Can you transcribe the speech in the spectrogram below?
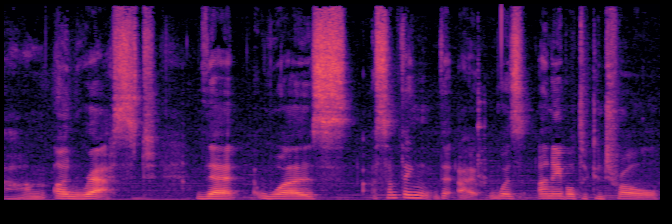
um, unrest that was something that I was unable to control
